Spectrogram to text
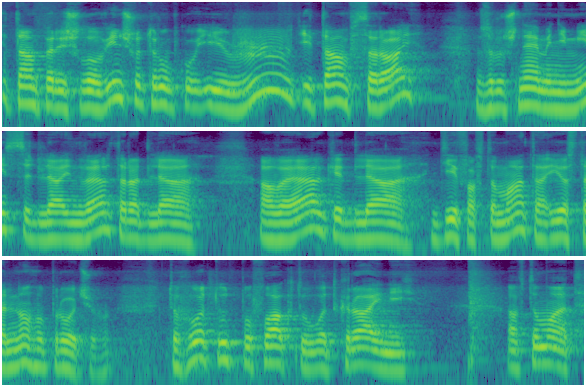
І там перейшло в іншу трубку, і, і там в сарай зручне мені місце для інвертора, для АВР, для діф автомата і остального прочого. Того тут по факту от крайній автомат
